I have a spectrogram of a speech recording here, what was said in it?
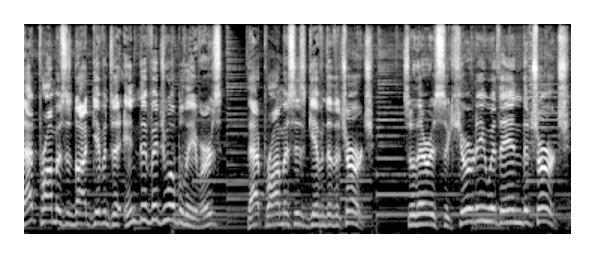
That promise is not given to individual believers, that promise is given to the church. So there is security within the church.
